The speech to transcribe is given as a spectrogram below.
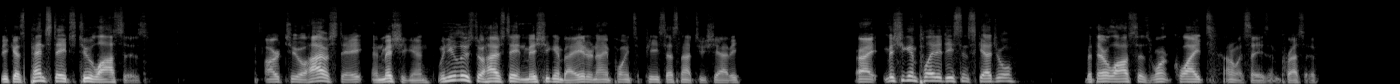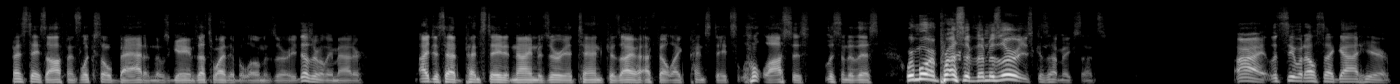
because Penn State's two losses are to Ohio State and Michigan. When you lose to Ohio State and Michigan by eight or nine points apiece, that's not too shabby. All right, Michigan played a decent schedule, but their losses weren't quite, I don't want to say as impressive. Penn State's offense looks so bad in those games. That's why they're below Missouri. It doesn't really matter. I just had Penn State at nine, Missouri at 10, because I, I felt like Penn State's losses, listen to this, were more impressive than Missouri's, because that makes sense. All right, let's see what else I got here.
